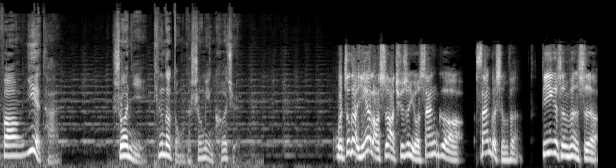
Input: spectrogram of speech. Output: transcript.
方夜谭，说你听得懂的生命科学。我知道营业老师啊，其实有三个三个身份。第一个身份是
